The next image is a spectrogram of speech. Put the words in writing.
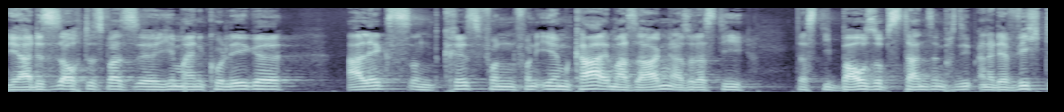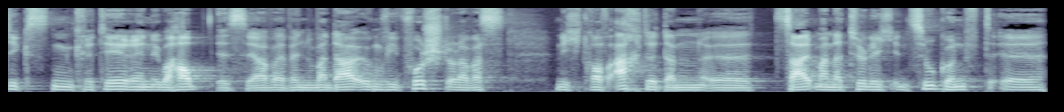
Ja, das ist auch das, was äh, hier meine Kollege Alex und Chris von, von IMK immer sagen, also dass die, dass die Bausubstanz im Prinzip einer der wichtigsten Kriterien überhaupt ist, ja, weil wenn man da irgendwie fuscht oder was nicht drauf achtet, dann äh, zahlt man natürlich in Zukunft äh,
